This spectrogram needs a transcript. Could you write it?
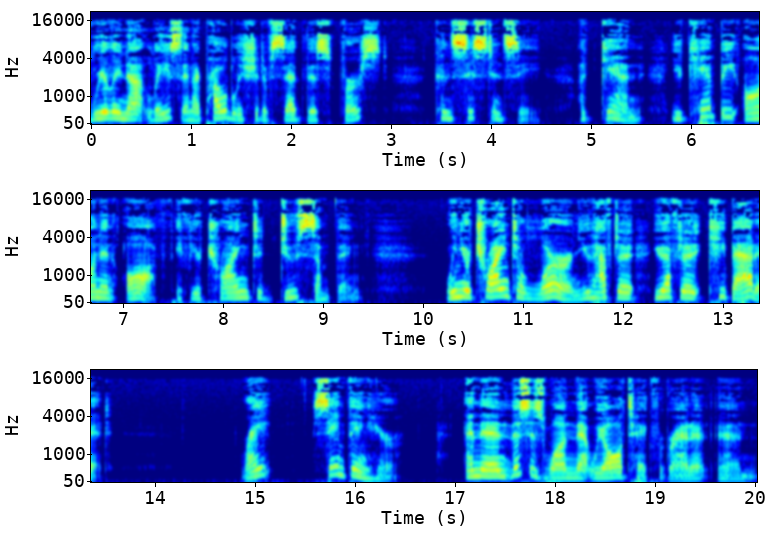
really not least, and I probably should have said this first, consistency. Again, you can't be on and off if you're trying to do something. When you're trying to learn, you have to you have to keep at it. Right? Same thing here. And then this is one that we all take for granted and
